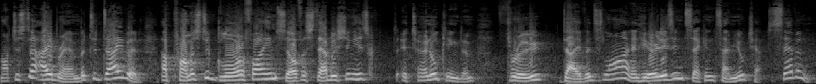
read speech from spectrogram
Not just to Abraham, but to David. A promise to glorify himself, establishing his eternal kingdom through David's line. And here it is in 2 Samuel chapter 7.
